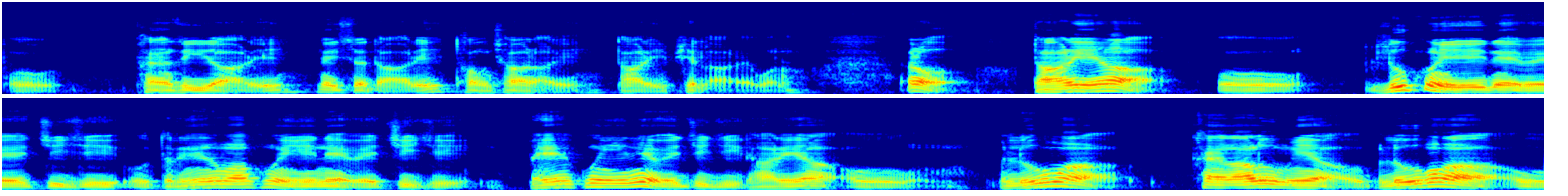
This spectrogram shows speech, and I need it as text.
ဟို ဖန်ဆီးတာတွေနှိပ်စက်တာတွေထောင်ချတာတွေဒါတွေဖြစ်လာတယ်ပေါ့နော်အဲ့တော့ဒါတွေကဟိုလူခွင့်ရေးနဲ့ပဲကြည်ကြည်ဟိုတရင်သမားခွင့်ရေးနဲ့ပဲကြည်ကြည်ဘယ်ခွင့်ရေးနဲ့ပဲကြည်ကြည်ဒါတွေကဟိုဘလို့မှခံစားလို့မရဘူးဘလို့မှဟို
